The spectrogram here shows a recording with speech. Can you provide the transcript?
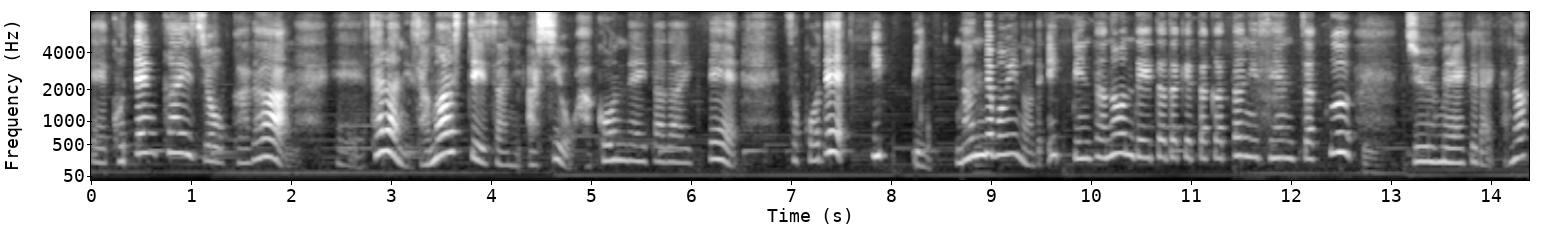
えー古典会場から、えーさらにサマーシティさんに足を運んでいただいてそこで1品何でもいいので1品頼んでいただけた方に先着10名ぐらいかな、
